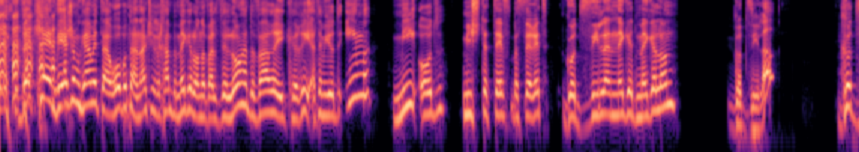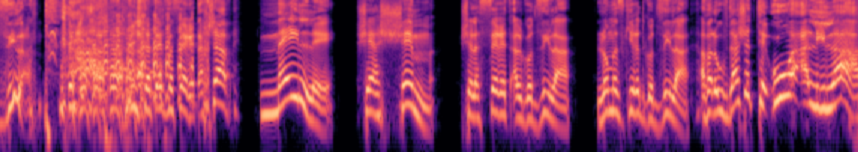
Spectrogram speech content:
וכן, ויש שם גם את הרובוט הענק שנלחם במגלון, אבל זה לא הדבר העיקרי. אתם יודעים מי עוד משתתף בסרט גודזילה נגד מגלון? גודזילה? גודזילה משתתף בסרט. עכשיו, מילא שהשם של הסרט על גודזילה לא מזכיר את גודזילה, אבל העובדה שתיאור העלילה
